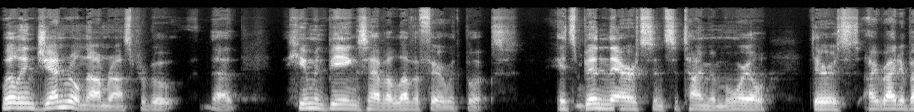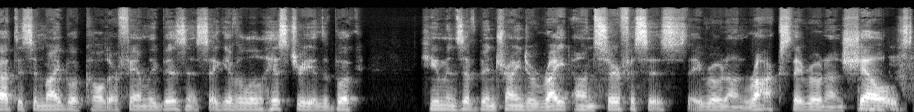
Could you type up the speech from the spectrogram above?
Well, in general, Namras Prabhu, that human beings have a love affair with books. It's mm-hmm. been there since the time immemorial there's i write about this in my book called our family business. I give a little history of the book. Humans have been trying to write on surfaces. They wrote on rocks. They wrote on shells.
